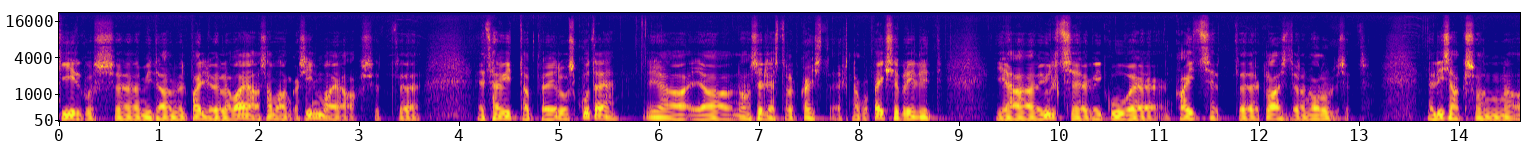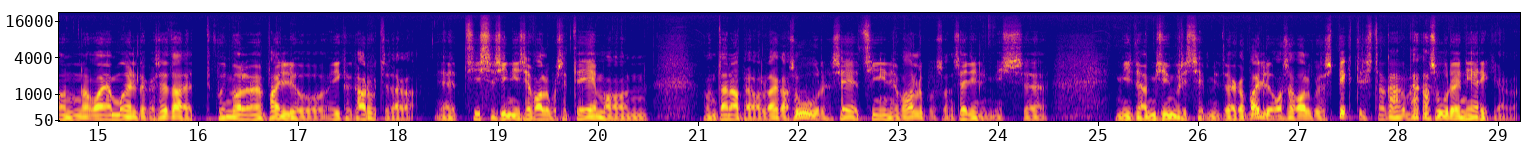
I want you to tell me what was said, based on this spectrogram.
kiirgus, mida meil palju ei ole vaja, sama on ka silma jaoks, et et hävitab eluskude ja, ja noh, selle eest tuleb kaitsta, ehk nagu päikseprillid ja üldse kõik UV-kaitsed äh, klaasidel on olulised. ja lisaks on, on vaja mõelda ka seda, et kui me oleme palju ikkagi arvuti taga, et siis see sinise valguse teema on, on tänapäeval väga suur, see, et sinine valgus on selline, mis mida, mis ümbritseb meid väga palju, osa valguse spektrist, aga väga suure energiaga.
